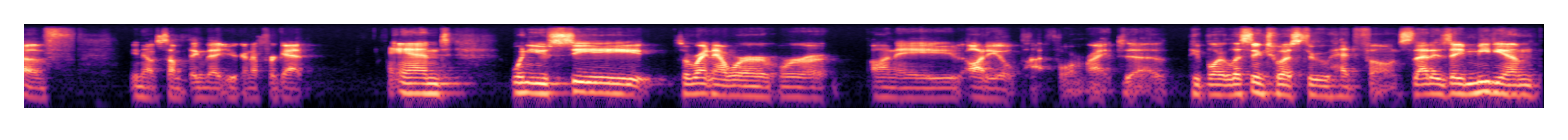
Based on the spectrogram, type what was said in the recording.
of you know something that you're going to forget and when you see so right now we're we're on a audio platform right uh, people are listening to us through headphones that is a medium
